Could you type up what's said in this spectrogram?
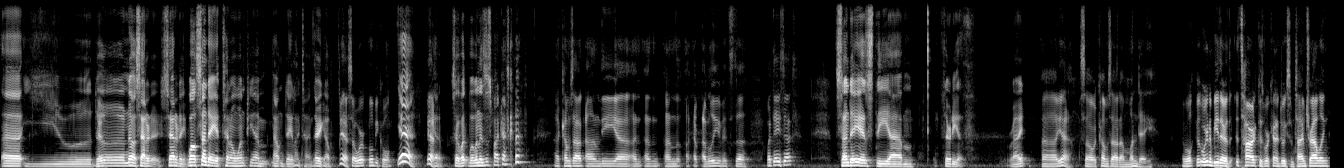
Uh, you, uh, no, Saturday. Saturday. Well, Sunday at 10:01 p.m. Mountain Daylight Time. There you go. Yeah, so we're, we'll be cool. Yeah. Yeah. So, what, when does this podcast come out? Uh, comes out on the uh, on, on, on the, I, I believe it's the what day is that? Sunday is the um, 30th, right? Uh, yeah, so it comes out on Monday. We'll, we're going to be there. It's hard because we're kind of doing some time traveling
